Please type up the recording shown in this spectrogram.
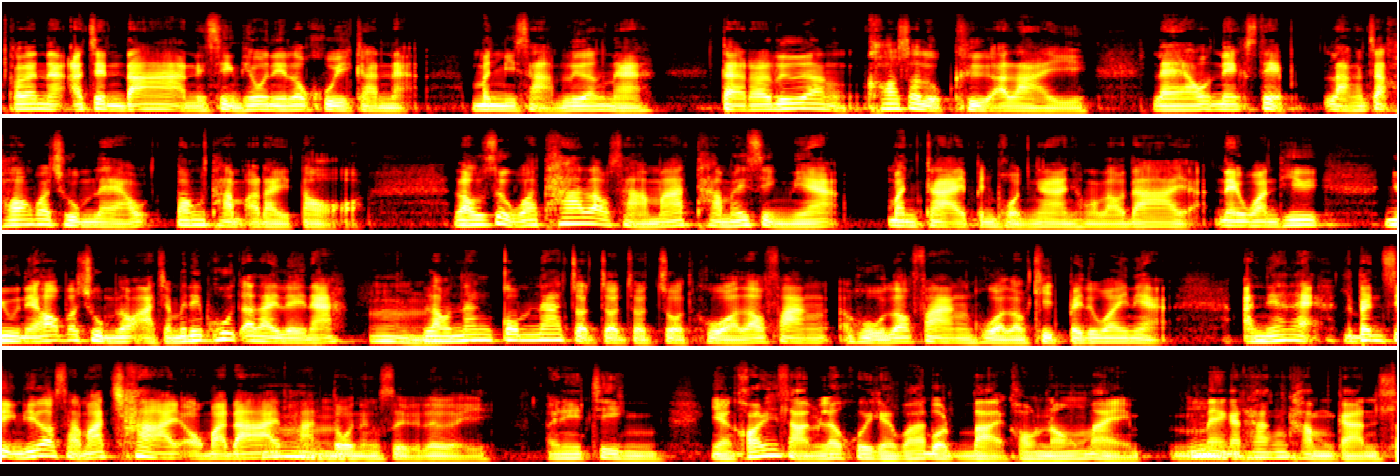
เขาเรียกนะอ g e n d a ในสิ่งที่วันนี้เราคุยกันน่ะมันมี 3 เรื่องนะ แต่ละเรื่องข้อสรุปคืออะไร แล้ว next step หลังจากห้องประชุมแล้วต้องทำอะไรต่อ เรารู้สึกว่าถ้าเราสามารถทำให้สิ่งเนี้ย มันกลายเป็นผลงานของเราได้อะในวันที่อยู่ในห้องประชุมเราอาจจะไม่ได้พูดอะไรเลยนะอืมเรานั่งก้มหน้าจดจดจดจดหัวเราฟังหูเราฟังหัวเราคิดไปด้วยเนี่ย อันเนี้ยแหละเป็นสิ่งที่เราสามารถชายออกมาได้ผ่านตัวหนังสือเลยอันนี้จริง อย่างข้อที่สามที่เราคุยกันว่าบทบาทของน้องใหม่ แม้กระทั่งทำการส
